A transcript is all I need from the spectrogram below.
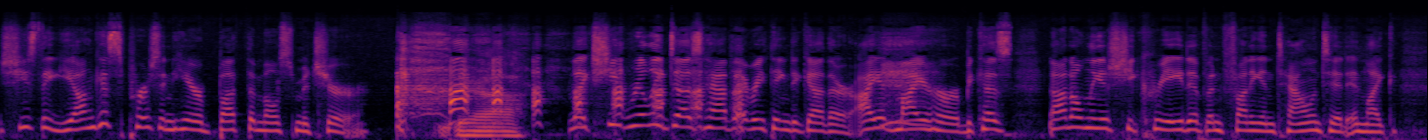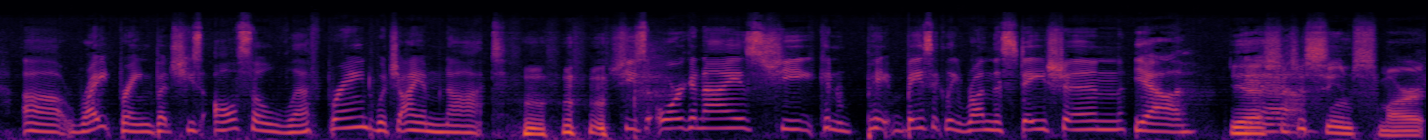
She's the youngest person here, but the most mature. yeah Like she really does have everything together. I admire her because not only is she creative and funny and talented and like uh, right brained, but she's also left brained, which I am not. she's organized. She can pa basically run the station. Yeah. Yeah, Yeah. she just seems smart.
